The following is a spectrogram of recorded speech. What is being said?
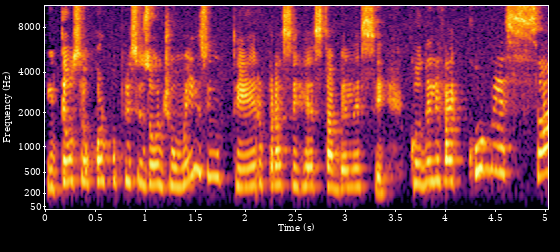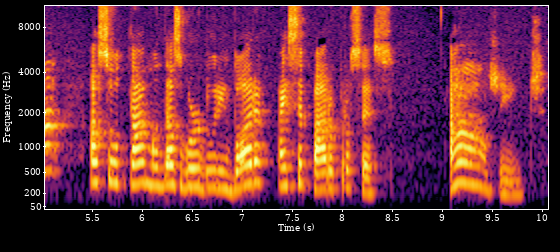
Então, seu corpo precisou de um mês inteiro para se restabelecer. Quando ele vai começar a soltar, mandar as gorduras embora, aí separa o processo. Ah, gente,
